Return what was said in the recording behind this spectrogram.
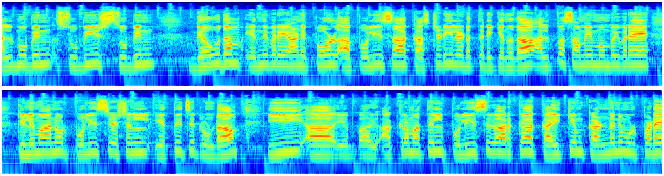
അൽമുബിൻ സുബീഷ് സുബിൻ ഗൗതം എന്നിവരെയാണ് ഇപ്പോൾ പോലീസ് കസ്റ്റഡിയിലെടുത്തിരിക്കുന്നത്. അല്പസമയം മുമ്പ് ഇവരെ കിളിമാനൂർ പോലീസ് സ്റ്റേഷനിൽ എത്തിച്ചിട്ടുണ്ട്. ഈ അക്രമത്തിൽ പോലീസുകാർക്ക് കൈക്കും കണ്ണിനും ഉൾപ്പെടെ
